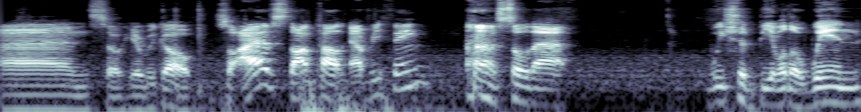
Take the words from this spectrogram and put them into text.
And so here we go. So I have stockpiled everything so that we should be able to win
